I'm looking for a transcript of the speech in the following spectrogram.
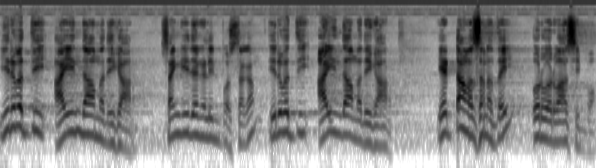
இருபத்தி ஐந்தாம் அதிகாரம். சங்கீதங்களின் புஸ்தகம் இருபத்தி ஐந்தாம் அதிகாரம். எட்டாம் வசனத்தை ஒருவர் வாசிப்போம்.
